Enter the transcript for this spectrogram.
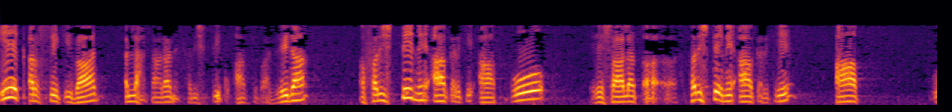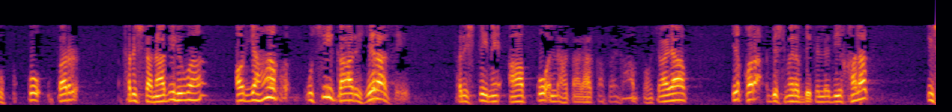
ایک عرصے کے بعد اللہ تعالی نے فرشتے کو آپ کے پاس بھیجا اور فرشتے نے آ کر کے آپ کو رسالت فرشتے نے آ کر کے آپ کو پر فرشتہ نادل ہوا۔ اور یہاں اسی گار ہیرا سے فرشتے نے آپ کو اللہ تعالی کا پیغام پہنچایا اقرا بسم ربک الذی خلق، اس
